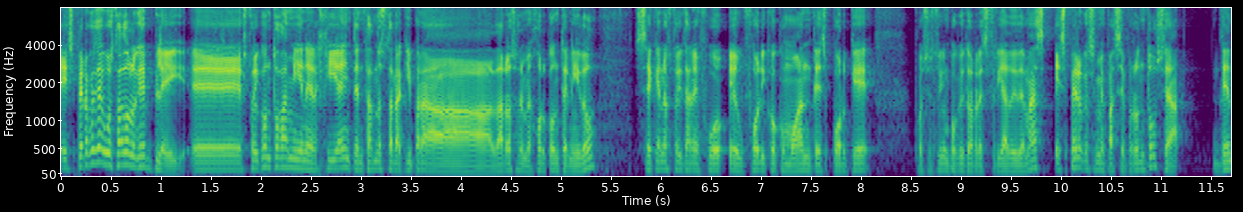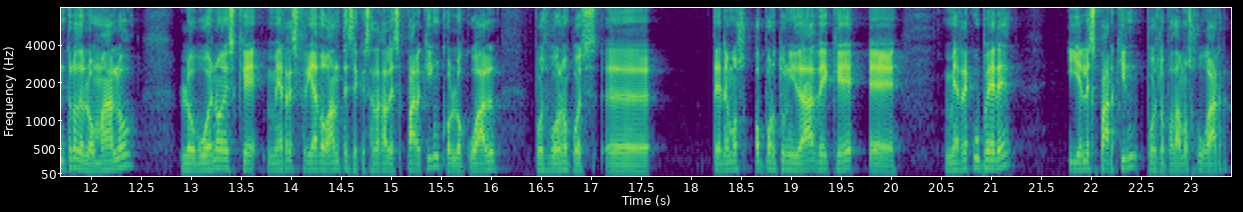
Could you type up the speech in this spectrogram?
Espero que os haya gustado el gameplay. Eh, estoy con toda mi energía intentando estar aquí para daros el mejor contenido. Sé que no estoy tan eufórico como antes porque pues estoy un poquito resfriado y demás. Espero que se me pase pronto, o sea, dentro de lo malo, lo bueno es que me he resfriado antes de que salga el Sparking, con lo cual, pues bueno, pues eh, tenemos oportunidad de que eh, me recupere y el Sparking, pues lo podamos jugar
